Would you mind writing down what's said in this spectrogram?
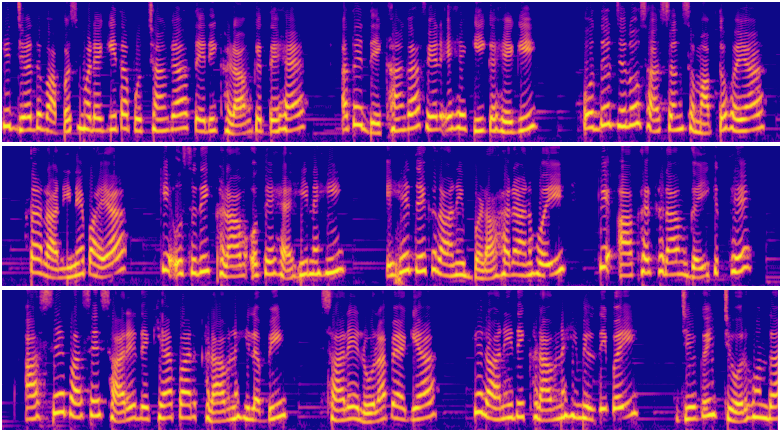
ਕਿ ਜਦ ਵਾਪਸ ਮੁੜੇਗੀ ਤਾਂ ਪੁੱਛਾਂਗਾ, ਤੇਰੀ ਖੜਾਮ ਕਿੱਥੇ ਹੈ? ਅਤੇ ਦੇਖਾਂਗਾ ਫਿਰ ਇਹ ਕੀ ਕਹੇਗੀ। ਉਧਰ ਜਦੋਂ satsang ਸਮਾਪਤ ਹੋਇਆ ਤਾਂ ਰਾਣੀ ਨੇ ਪਾਇਆ ਕਿ ਉਸ ਦੀ ਖੜਾਮ ਉੱਥੇ ਹੈ ਹੀ ਨਹੀਂ। ਇਹ ਦੇਖ ਰਾਣੀ ਬੜਾ ਹੈਰਾਨ ਹੋਈ ਕਿ ਆਖਰ ਖੜਾਮ ਗਈ ਕਿੱਥੇ? ਆਸੇ-ਪਾਸੇ ਸਾਰੇ ਦੇਖਿਆ ਪਰ ਖੜਾਮ ਨਹੀਂ ਲੱਭੀ। ਸਾਰੇ ਰੋਲਾ ਪੈ ਗਿਆ ਕਿ ਰਾਣੀ ਦੀ ਖੜਾਮ ਨਹੀਂ ਮਿਲਦੀ ਪਈ। ਜੇ ਕੋਈ ਚੋਰ ਹੁੰਦਾ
